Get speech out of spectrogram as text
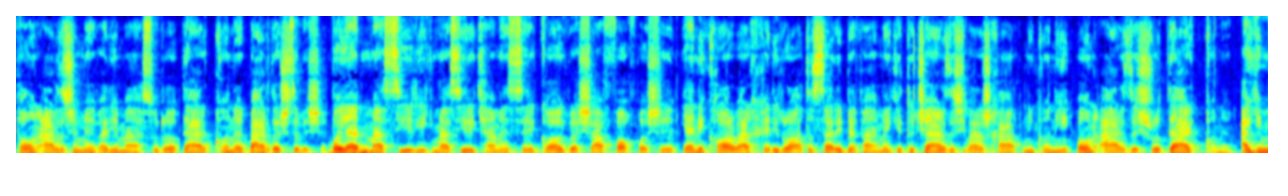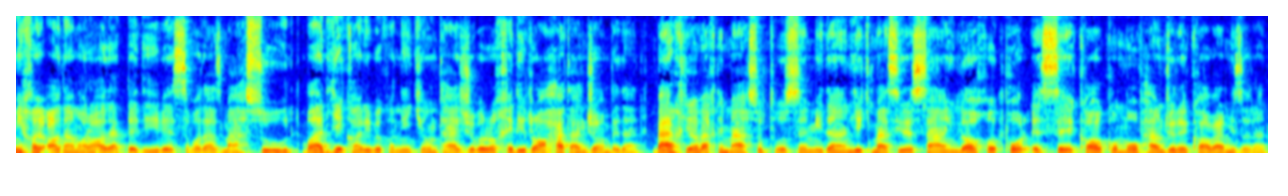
تا اون ارزش محوری محصول رو درک کنه برداشته بشه. باید مسیر یک مسیر کم اصطکاک و شفاف باشه. یعنی کاربر خیلی راحت و سریع بفهمه که تو چه ارزشی براش خلق می‌کنی و اون ارزش رو درک کنه. اگه می‌خوای آدم ها رو عادت بدی به استفاده از محصول باید یه کاری بکنی که اون تجربه رو خیلی راحت انجام بدن. برخی وقتی محصول توسعه میدن یک مسیر سنگلاخ و پر اصطکاک و مبهم جلوی کاربر می‌ذارن.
